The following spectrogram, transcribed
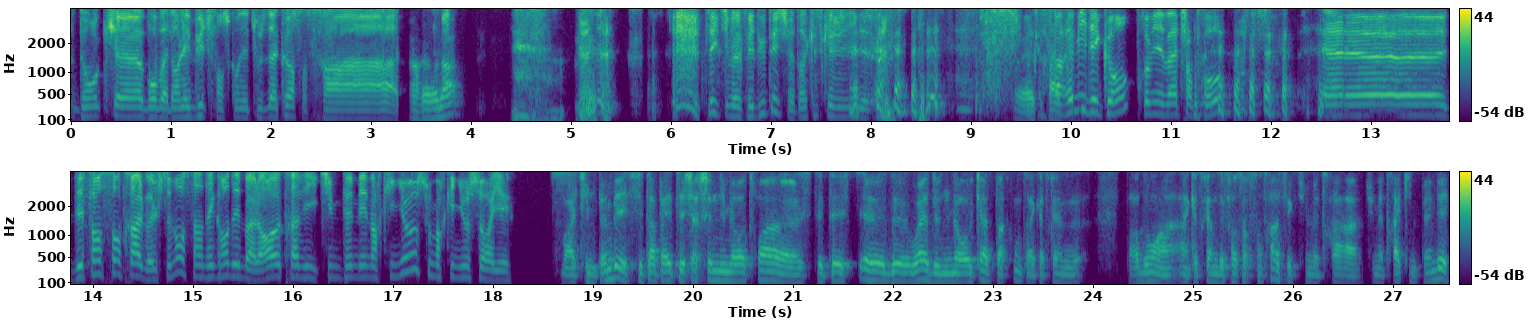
Donc, euh, bon, bah, dans les buts, je pense qu'on est tous d'accord, ça sera. Areola tu sais que tu m'as fait douter, je suis attends, qu'est-ce que je dis déjà? Ouais, ce sera. Rémi Descamps, premier match en pro. Euh, défense centrale, bah, justement, c'est un des grands débats. Alors, à votre avis, Kimpembe Marquinhos ou Marquinhos Aurier? Bah, Kimpembe, si t'as pas été chercher le numéro 3, euh, c'était euh, de, ouais, de numéro 4, par contre, un quatrième, pardon, un, un quatrième défenseur central, c'est que tu mettras, tu mettras Kimpembe.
